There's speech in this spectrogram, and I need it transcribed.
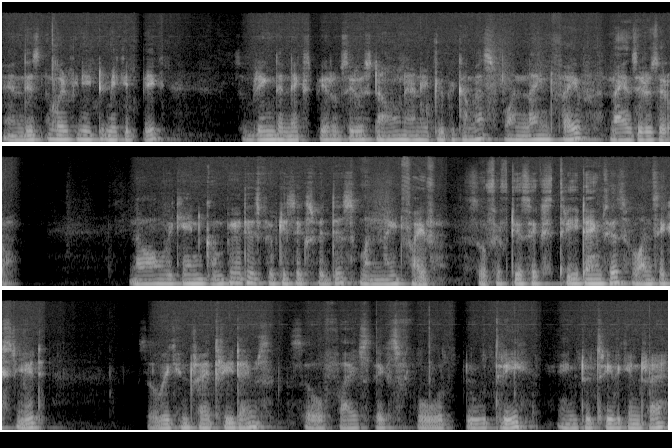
and this number we need to make it big. So bring the next pair of zeros down and it will become as 195900. Now we can compare this 56 with this 195. So 56 3 times is 168. So we can try 3 times. So 5, 6, 4, 2, 3 into 3 we can try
